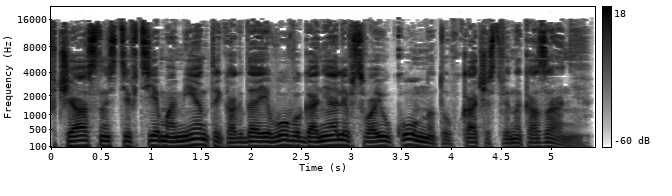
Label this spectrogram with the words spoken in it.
в частности, в те моменты, когда его выгоняли в свою комнату в качестве наказания.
